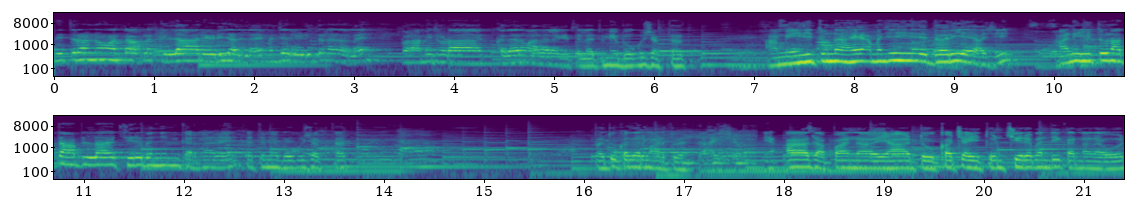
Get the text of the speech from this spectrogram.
मित्रांनो आता आपला किल्ला रेडी झालेला आहे. म्हणजे रेडी तर नाही झालाय पण आम्ही थोडा कलर मारायला घेतलेला आहे. तुम्ही बघू शकतात. आम्ही इथून आहे म्हणजे ही दरी आहे अशी. आणि इथून आता आपल्याला चिरेबंदी मी करणार आहे तर तुम्ही बघू शकतात. तू कलर मारतोय. आज आपण या टोकाच्या इथून चिरेबंदी करणार आहोत.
